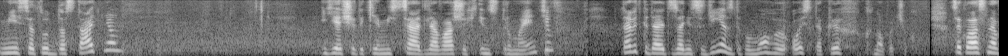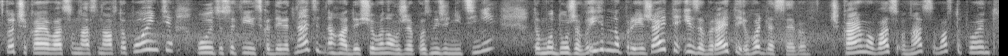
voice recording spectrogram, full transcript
Місця тут достатньо. Є ще такі місця для ваших інструментів. Та відкидаєте заднє сидіння за допомогою ось таких кнопочок. Це класне авто чекає вас у нас на автопоінті, вулиця Софіївська, 19. Нагадую, що воно вже по зниженій ціні, тому дуже вигідно приїжджайте і забирайте його для себе. Чекаємо вас у нас в автопоінт.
